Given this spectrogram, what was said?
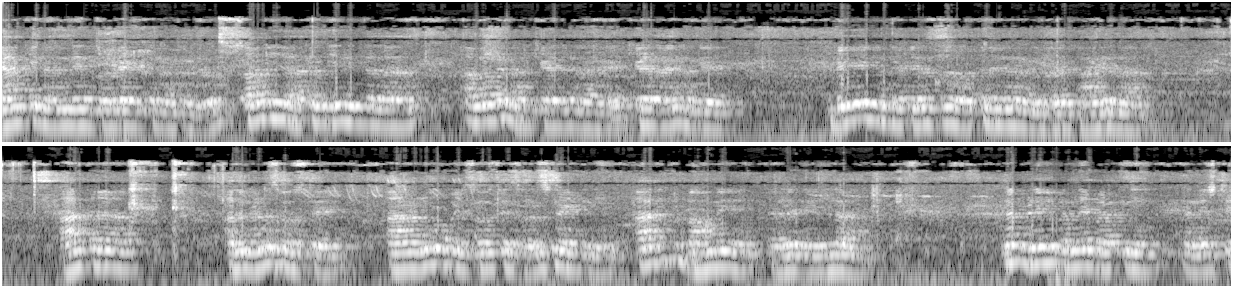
ಯಾಕೆ ನನ್ನೇನು ತೊಂದರೆ ಆಯ್ತು ಅಂತಂದ್ರು ಸಾರಿ ಅರ್ಥದ್ದು ಏನಿಲ್ಲ ಆವಾಗ ನಾನು ಕೇಳಿದೆ ಕೇಳಿದಾಗ ನನಗೆ ಬೇರೆ ನನ್ನ ಕೆಲಸದ ಒತ್ತಡದಿಂದ ನನಗೆ ಬರೋಕ್ಕಾಗಿಲ್ಲ ಆ ಥರ ಅದು ನನ್ನ ಸಂಸ್ಥೆ ಆ ನನ್ನ ಒಬ್ಬ ಸಂಸ್ಥೆ ಸಂಸ್ಥೆ ಸದಸ್ಯನಾಗಿದ್ದೀನಿ ಆ ರೀತಿ ಭಾವನೆ ನನಗೆ ಇಲ್ಲ. ನಾನು ಬೆಳಿಗ್ಗೆ ಬಂದೇ ಬರ್ತೀನಿ. ನಾನು ಎಷ್ಟೇ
